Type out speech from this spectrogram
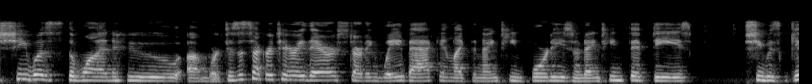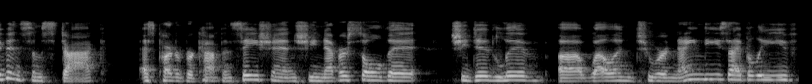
she was the one who um, worked as a secretary there starting way back in like the 1940s or 1950s. She was given some stock as part of her compensation. She never sold it. She did live uh, well into her 90s, I believe.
